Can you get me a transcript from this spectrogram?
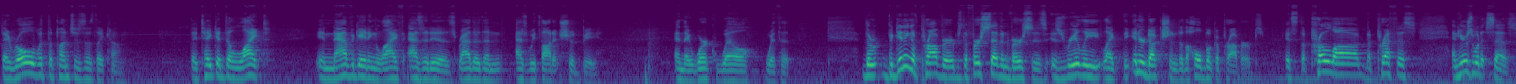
they roll with the punches as they come. They take a delight in navigating life as it is rather than as we thought it should be. And they work well with it. The beginning of Proverbs, the first seven verses, is really like the introduction to the whole book of Proverbs. It's the prologue, the preface, and here's what it says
